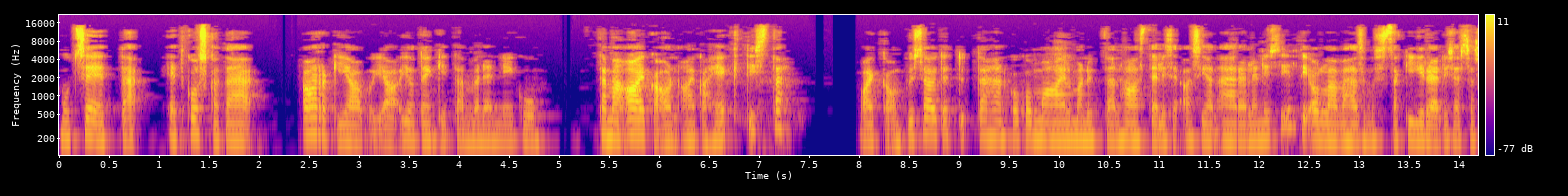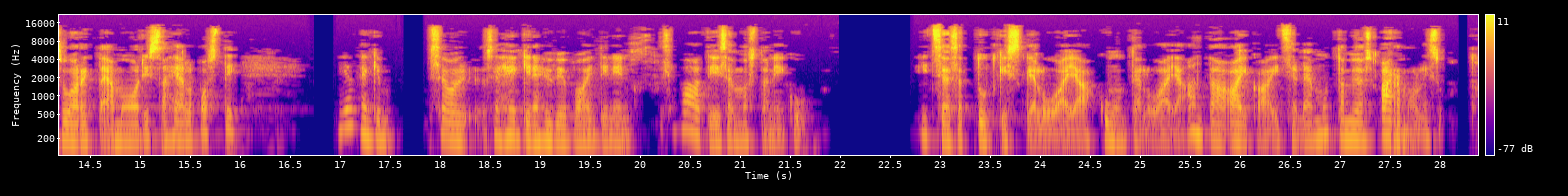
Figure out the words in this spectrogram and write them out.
Mutta se, että et koska tämä arki ja, ja jotenkin tämmöinen niin kuin, tämä aika on aika hektistä, vaikka on pysäytetty tähän koko maailma nyt tämän haasteellisen asian äärelle, niin silti ollaan vähän semmoisessa kiireellisessä suorittajamoodissa helposti. Jotenkin se, on, se henkinen hyvinvointi, niin se vaatii semmoista niin itsensä tutkiskelua ja kuuntelua ja antaa aikaa itselleen, mutta myös armollisuutta.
